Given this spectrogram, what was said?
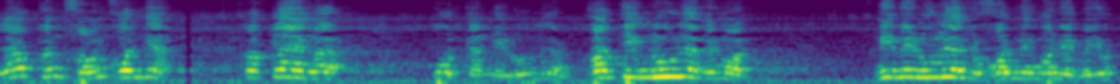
แล้วทั้งสองคนเนี่ย ก็แกล้งว่าพูดกันไม่รู้เรื่อง ความจริงรู้เรื่องกันหมด นี่ไม่รู้เรื่องอยู่คนหนึ่งพลเอกประยุทธ์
